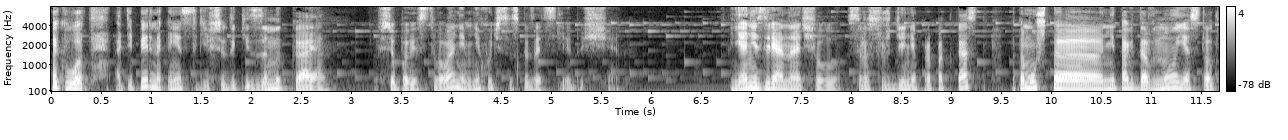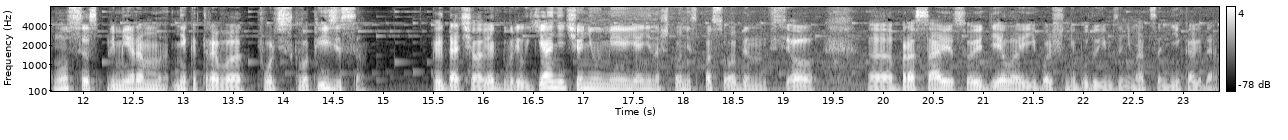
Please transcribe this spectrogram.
Так вот, а теперь, наконец-таки, все-таки замыкая все повествование, мне хочется сказать следующее – я не зря начал с рассуждения про подкаст, потому что не так давно я столкнулся с примером некоторого творческого кризиса, когда человек говорил, я ничего не умею, я ни на что не способен, все, э, бросаю свое дело и больше не буду им заниматься никогда.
